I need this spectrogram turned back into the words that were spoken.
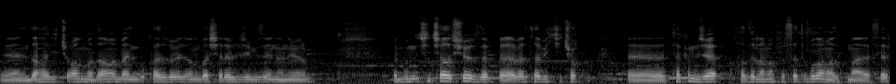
Yani daha hiç olmadı ama ben bu kadroyla onu başarabileceğimize inanıyorum. Ve bunun için çalışıyoruz hep beraber. Tabii ki çok e, takımca hazırlama fırsatı bulamadık maalesef.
